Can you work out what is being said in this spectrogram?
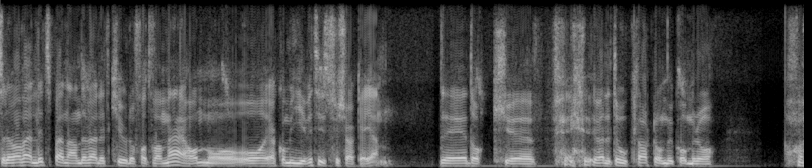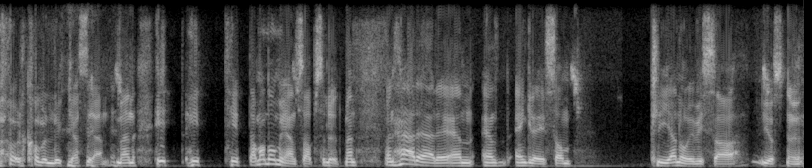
Så det var väldigt spännande, väldigt kul att få vara med om och, och jag kommer givetvis försöka igen. Det är dock eh, väldigt oklart om du kommer att, kommer lyckas igen. Men hit, hit, hittar man dem igen så absolut. Men, men här är det en, en, en grej som kliar nog i vissa just nu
